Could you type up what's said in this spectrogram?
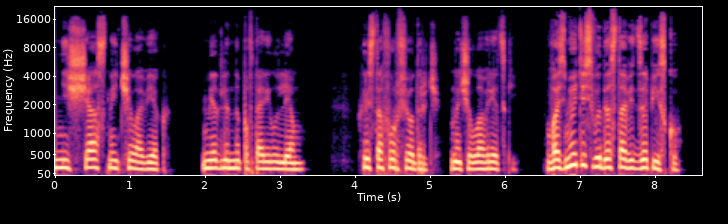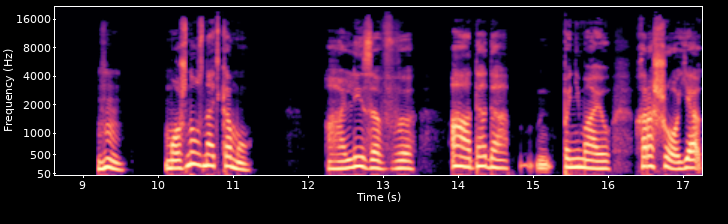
«Несчастный человек», — медленно повторил Лем. «Христофор Федорович, начал Лаврецкий, — «возьметесь вы доставить записку?» «Хм, можно узнать, кому?» «А, Лиза в...» «А, да-да, понимаю. Хорошо, я...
